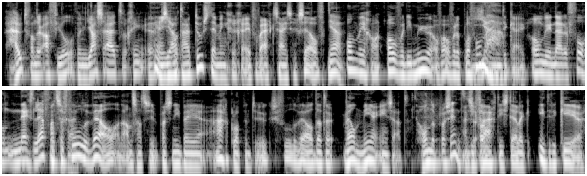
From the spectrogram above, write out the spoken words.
huid van haar afviel of een jas uit ging. En je had haar toestemming gegeven, of eigenlijk zij zichzelf, ja. om weer gewoon over die muur of over het plafond ja, heen te kijken. Om weer naar de volgende next level Want ze voelde wel, anders had ze, was ze niet bij je aangeklopt natuurlijk, ze voelde wel dat er wel meer in zat. 100 procent. Nou, die vraag die stel ik iedere keer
